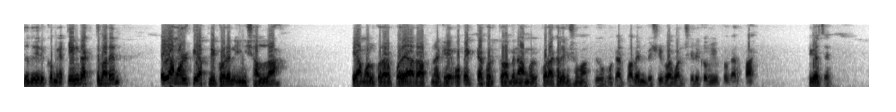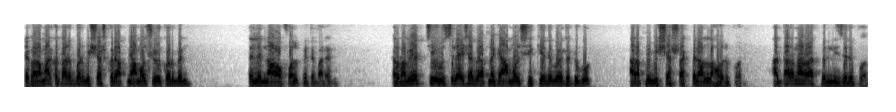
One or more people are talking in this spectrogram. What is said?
যদি এরকম একদিন রাখতে পারেন, এই আমলটি আপনি করেন ইনশাল্লাহ এই আমল করার পরে আর আপনাকে অপেক্ষা করতে হবে না, আমল করাকালীন সময় আপনি উপকার পাবেন, বেশিরভাগ মানুষ এরকমই উপকার পায়। ঠিক আছে? এখন আমার কথার উপর বিশ্বাস করে আপনি আমল শুরু করবেন, তাহলে নাও ফল পেতে পারেন। কারণ আমি হচ্ছি উসিলা হিসাবে আপনাকে আমল শিখিয়ে দেবো এতটুকু, আর আপনি বিশ্বাস রাখবেন আল্লাহর উপর, আর ধারণা রাখবেন নিজের উপর।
